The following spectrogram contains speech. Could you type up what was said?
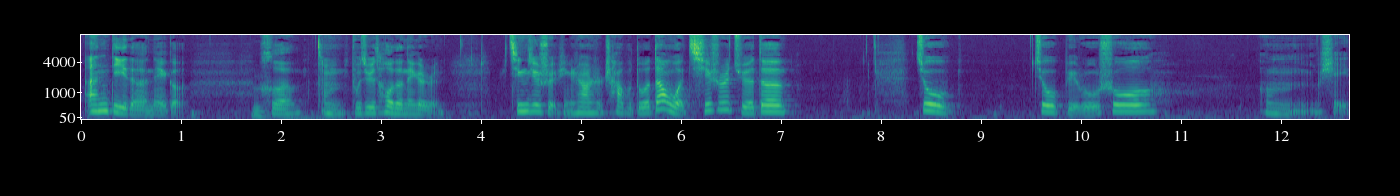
安迪的那个和嗯不剧透的那个人经济水平上是差不多。但我其实觉得，就就比如说，嗯，谁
